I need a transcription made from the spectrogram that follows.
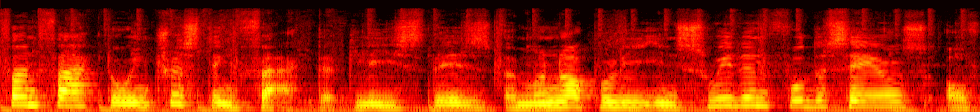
Fun fact, or interesting fact at least, there's a monopoly in Sweden for the sales of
